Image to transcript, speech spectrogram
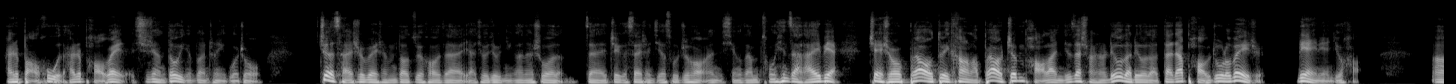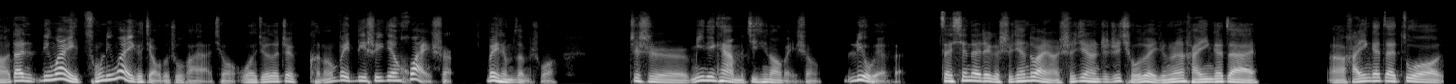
还是保护的，还是跑位的，实际上都已经乱成一锅粥。这才是为什么到最后，在亚秋就是你刚才说的，在这个赛程结束之后，嗯，行，咱们重新再来一遍。这时候不要对抗了，不要真跑了，你就在场上溜达溜达，大家跑住了位置，练一练就好。啊，但是另外一从另外一个角度出发，亚秋，我觉得这可能未必是一件坏事。为什么这么说？这是 mini camp 进行到尾声，六月份，在现在这个时间段上，实际上这支球队仍然还应该在，呃，还应该在做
